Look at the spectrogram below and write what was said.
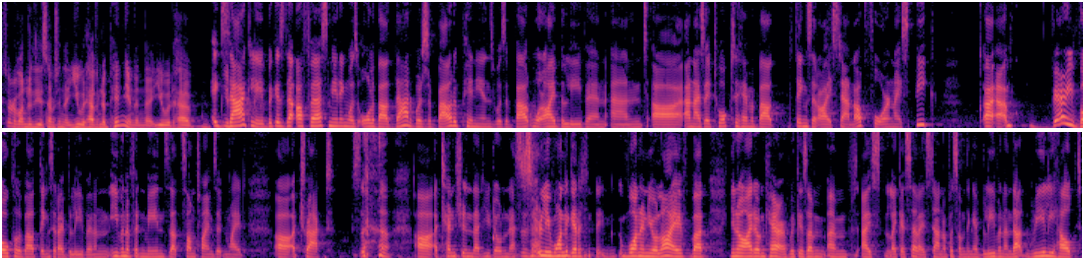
Sort of under the assumption that you would have an opinion and that you would have exactly because the, our first meeting was all about that was about opinions was about what I believe in and uh, and as I talked to him about things that I stand up for and I speak I, am very vocal about things that I believe in, and even if it means that sometimes it might uh, attract uh, attention that you don't necessarily want to get one in your life, but you know I don't care because I'm I'm I like I said I stand up for something I believe in, and that really helped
